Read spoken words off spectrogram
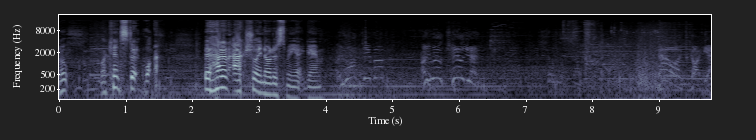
nope. I can't stay. What? They hadn't actually noticed me yet, game. I won't give up. I will kill you. Now I got you.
